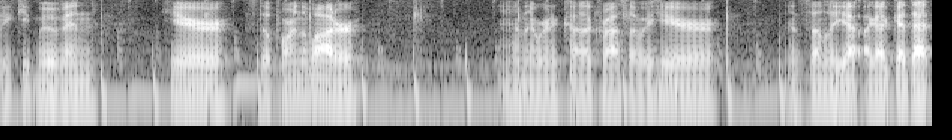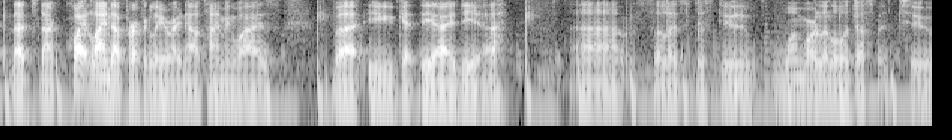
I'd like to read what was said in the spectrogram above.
we keep moving. Here, still pouring the water. And then we're gonna cut across over here. And suddenly, yeah, I gotta get that. That's not quite lined up perfectly right now, timing wise, but you get the idea. Um, so let's just do one more little adjustment to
